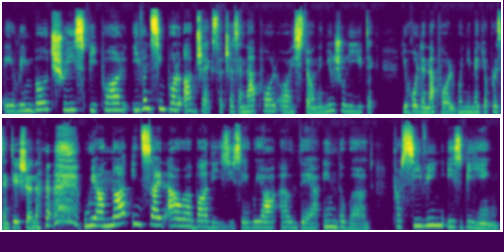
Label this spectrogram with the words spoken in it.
a rainbow, trees, people, even simple objects such as an apple or a stone. And usually you take you hold an apple when you make your presentation. we are not inside our bodies. You say we are out there in the world. Perceiving is being.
